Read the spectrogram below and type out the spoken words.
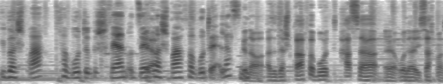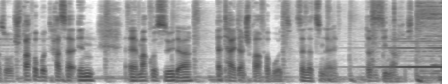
über Sprachverbote beschweren und selber ja. Sprachverbote erlassen. Genau, also der Sprachverbot-Hasser äh, oder ich sag mal so, Sprachverbot-Hasser in äh, Markus Söder erteilt ein Sprachverbot. Sensationell. Das ist die Nachricht.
